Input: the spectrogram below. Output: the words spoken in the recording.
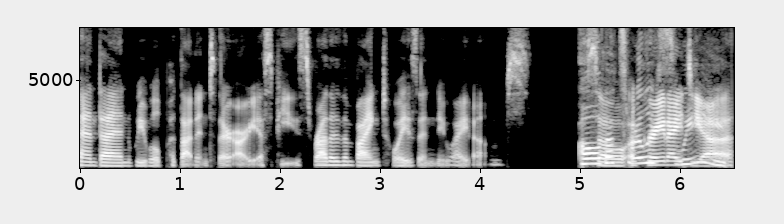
and then we will put that into their RESPs rather than buying toys and new items. Oh, so that's really a great sweet. idea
